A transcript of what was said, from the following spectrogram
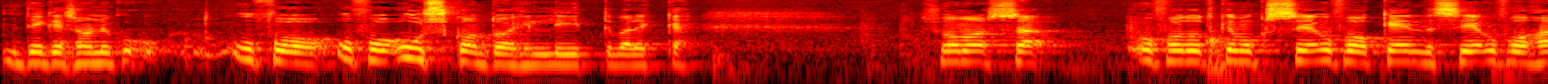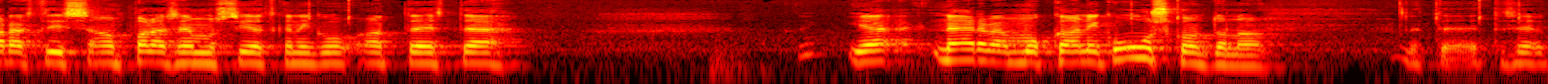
miten se on niin UFO, UFO-uskontoihin liittyvä. Eli Suomessa UFO-tutkimuksessa ja UFO-kentässä ja UFO-harrastajissa on paljon semmoisia, jotka niin ajattelee sitä ja Närvän mukaan niin uskontona, että, että se,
